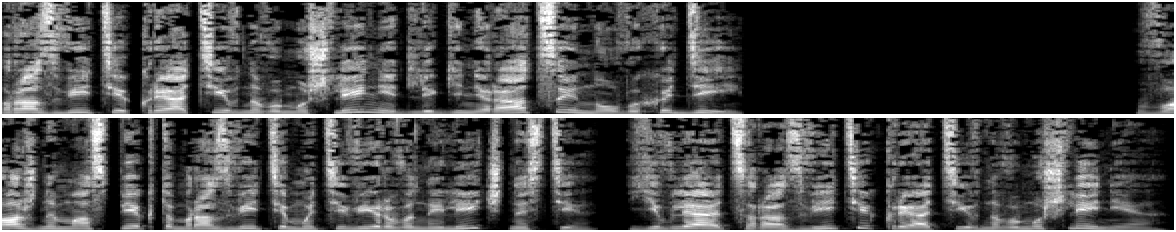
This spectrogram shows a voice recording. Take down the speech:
Развитие креативного мышления для генерации новых идей. Важным аспектом развития мотивированной личности является развитие креативного мышления.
